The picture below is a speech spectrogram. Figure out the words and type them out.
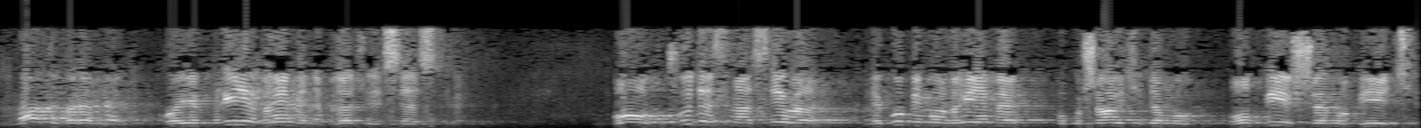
nadvremen, koji je prije vremena, braći i sestre, Bog, čudesna sila, ne gubimo vrijeme pokušavajući da mu opišemo biće.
